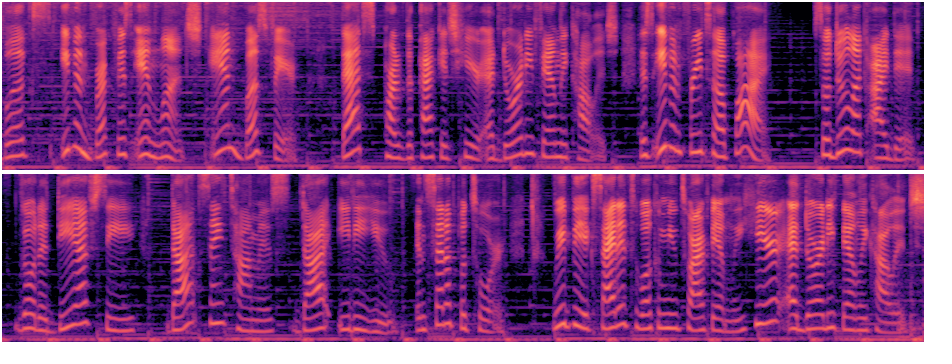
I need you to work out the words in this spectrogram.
books, even breakfast and lunch, and bus fare. That's part of the package here at Dougherty Family College. It's even free to apply. So do like I did. Go to dfc.stthomas.edu and set up a tour. We'd be excited to welcome you to our family here at Dougherty Family College.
